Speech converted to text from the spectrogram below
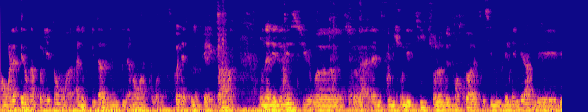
on, l'a fait dans un premier temps à notre usage, bien évidemment, hein, pour connaître notre territoire. On a des données sur, sur la, distribution des titres, sur l'ordre de transport, l'accessibilité des gares, des, des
